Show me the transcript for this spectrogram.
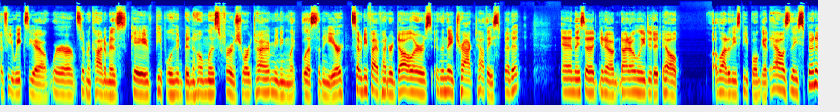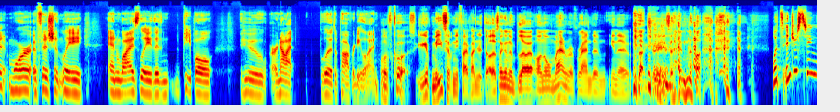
a few weeks ago where some economists gave people who'd been homeless for a short time, meaning like less than a year, $7,500, and then they tracked how they spent it. And they said, you know, not only did it help a lot of these people get housed, they spent it more efficiently and wisely than people who are not below the poverty line. Well, of course. You give me seventy five hundred dollars, I'm going to blow it on all manner of random, you know, luxuries. I'm not. What's interesting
